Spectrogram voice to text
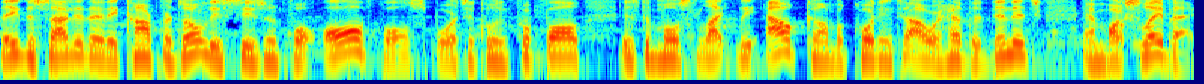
They decided that a conference only season for all fall sports, including football, is the most likely outcome, according to our Heather Dinich and Mark Schlabach.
